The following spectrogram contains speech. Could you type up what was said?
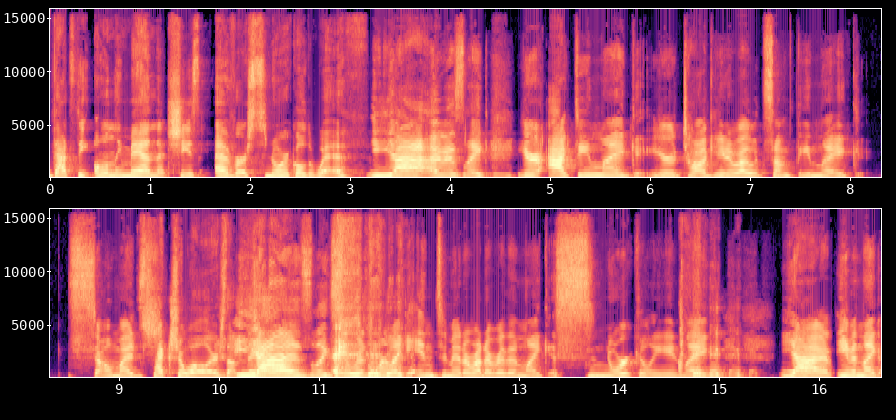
that's the only man that she's ever snorkeled with. yeah, I was like, you're acting like you're talking about something like so much Sexual or something. Yes, like so much more like intimate or whatever than like snorkeling. Like Yeah, even like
